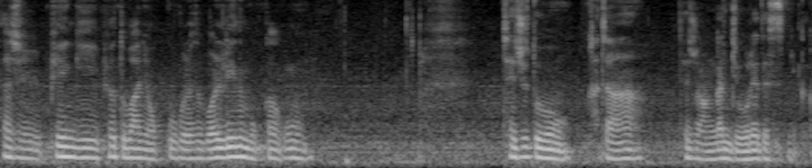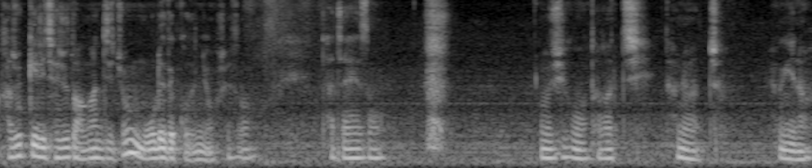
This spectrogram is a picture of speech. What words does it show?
사실 비행기 표도 많이 없고 그래서 멀리는 못 가고 제주도 가자 제주 안 간 지 오래됐으니까. 가족끼리 제주도 안 간 지 좀 오래됐거든요. 그래서 가자 해서 오시고 다 같이 다녀왔죠. 형이랑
